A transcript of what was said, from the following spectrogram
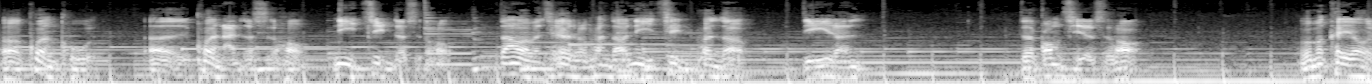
呃困苦、呃困难的时候，逆境的时候。当我们切头碰到逆境、碰到敌人的攻击的时候，我们可以有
